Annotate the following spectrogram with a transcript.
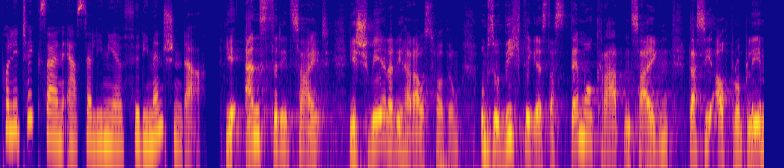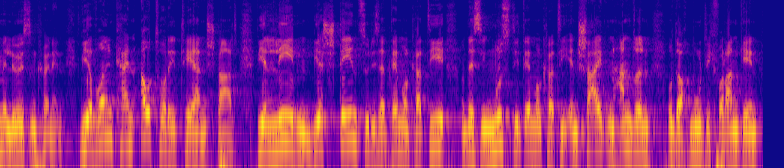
Politik sei in erster Linie für die Menschen da. Je ernster die Zeit, je schwerer die Herausforderung, umso wichtiger ist, dass Demokraten zeigen, dass sie auch Probleme lösen können. Wir wollen keinen autoritären Staat. Wir leben, wir stehen zu dieser Demokratie und deswegen muss die Demokratie entscheiden, handeln und auch mutig vorangehen.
